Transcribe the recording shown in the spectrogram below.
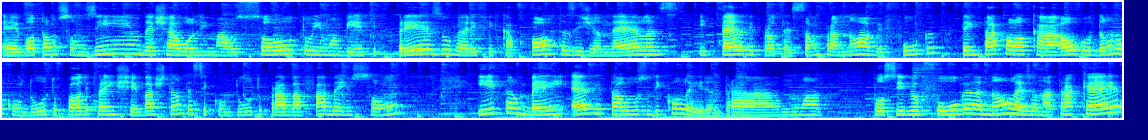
é, botar um sonzinho, deixar o animal solto em um ambiente preso, verificar portas e janelas e tela de proteção para não haver fuga. Tentar colocar algodão no conduto, pode preencher bastante esse conduto para abafar bem o som e também evitar o uso de coleira para numa possível fuga não lesionar a traqueia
